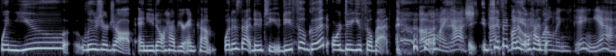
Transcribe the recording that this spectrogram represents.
When you lose your job and you don't have your income, what does that do to you? Do you feel good or do you feel bad? oh my gosh! That's typically what an it has- overwhelming thing. Yeah.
